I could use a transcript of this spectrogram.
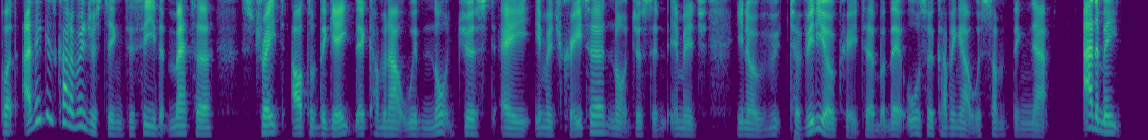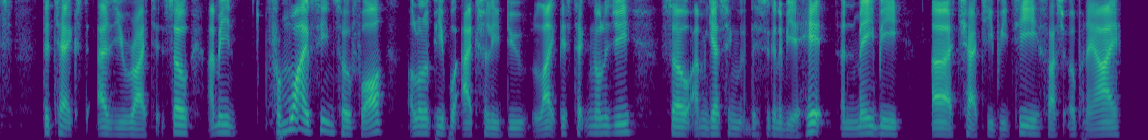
but I think it's kind of interesting to see that Meta straight out of the gate, they're coming out with not just a image creator, not just an image, you know, to video creator, but they're also coming out with something that animates the text as you write it. So, I mean, from what I've seen so far, a lot of people actually do like this technology. So I'm guessing that this is going to be a hit, and maybe uh, ChatGPT slash OpenAI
